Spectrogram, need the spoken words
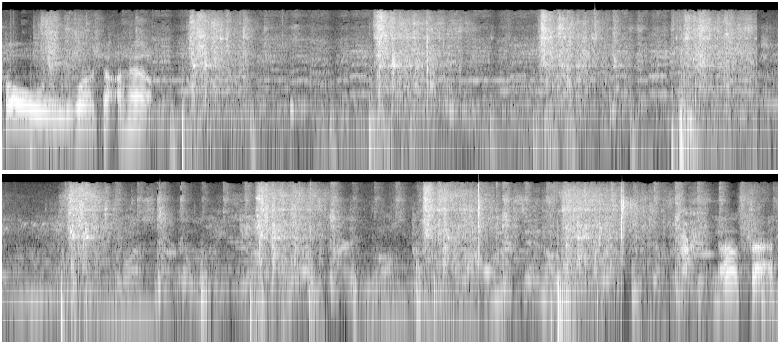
Holy, what the hell? That uh, was.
